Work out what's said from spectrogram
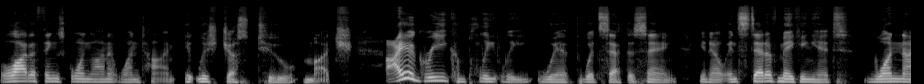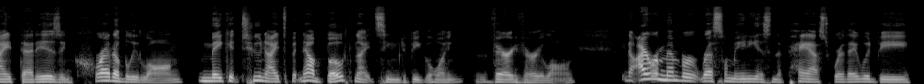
lot of things going on at one time. It was just too much. I agree completely with what Seth is saying. You know, instead of making it one night that is incredibly long, make it two nights, but now both nights seem to be going very, very long. You know, I remember WrestleManias in the past where they would be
